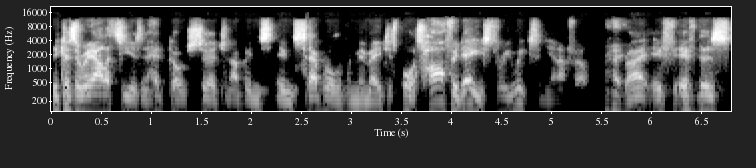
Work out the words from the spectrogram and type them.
because the reality is in head coach search, and I've been in several of them in major sports. Half a day is three weeks in the NFL, right? right? If if there's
